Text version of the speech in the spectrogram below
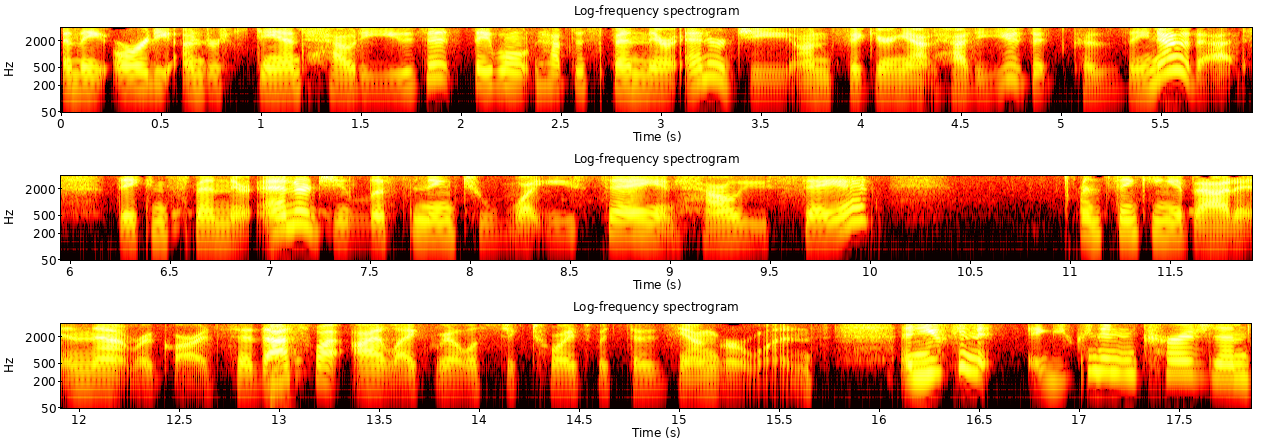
and they already understand how to use it, they won't have to spend their energy on figuring out how to use it because they know that. They can spend their energy listening to what you say and how you say it and thinking about it in that regard. So that's why I like realistic toys with those younger ones. And you can you can encourage them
